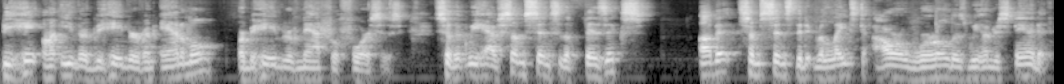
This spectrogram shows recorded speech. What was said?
behave on either behavior of an animal or behavior of natural forces, so that we have some sense of the physics of it, some sense that it relates to our world as we understand it.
